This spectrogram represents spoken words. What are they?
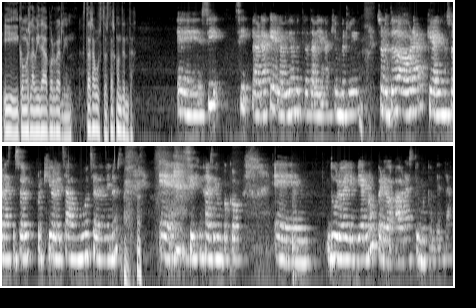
¿Y cómo es la vida por Berlín? ¿Estás a gusto? ¿Estás contenta? Eh, sí, sí, la verdad que la vida me trata bien aquí en Berlín, sobre todo ahora que hay unas horas de sol, porque yo lo echaba mucho de menos. eh, sí, ha sido un poco eh, duro el invierno, pero ahora estoy muy contenta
